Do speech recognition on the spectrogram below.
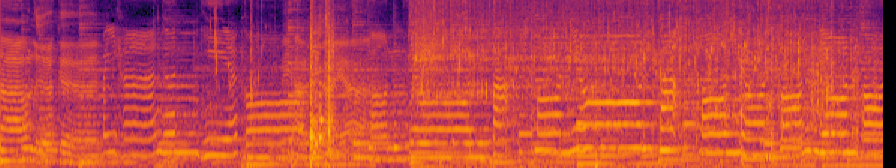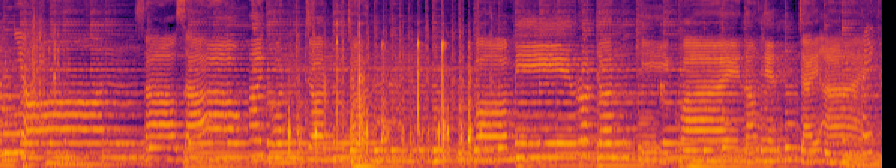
สาวเหลือเกิน ไปหาเงินเฮียก่อไม่หานที่ไหนอะตอนย้อนปะตอนย้อนปะตอนย้อนตอนย้อนตอนย้อนสาวสาวๆให้คนจนจนก็มีรถยนต์ขี่ควายน้องเห็นใจอาย ไปข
